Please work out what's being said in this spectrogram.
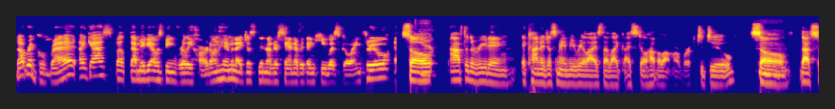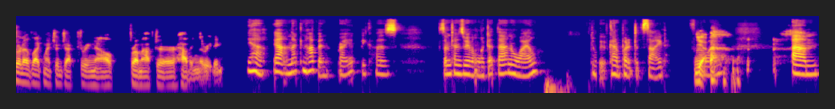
not regret, I guess, but that maybe I was being really hard on him and I just didn't understand everything he was going through. so Yeah. after the reading it kind of just made me realize that like i still have a lot more work to do so that's sort of like my trajectory now from after having the reading Yeah, yeah, and that can happen, right? Because sometimes we haven't looked at that in a while. We've kind of put it to the side for a yeah. Um,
